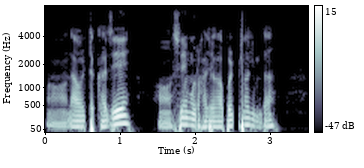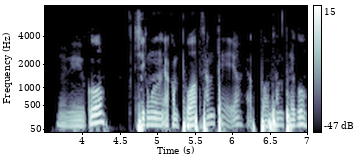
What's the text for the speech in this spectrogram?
어, 나올 때까지 어, 스윙으로 가져가 볼 생각입니다. 그리고 지금은 약간 보합 상태예요. 약 보합 상태고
